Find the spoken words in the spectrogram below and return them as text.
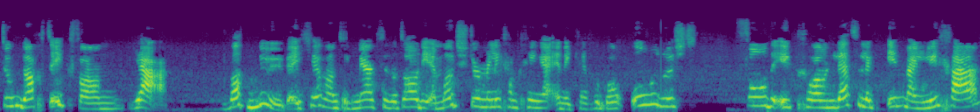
toen dacht ik van, ja, wat nu, weet je? Want ik merkte dat al die emoties door mijn lichaam gingen en ik kreeg ook wel onrust. Voelde ik gewoon letterlijk in mijn lichaam.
